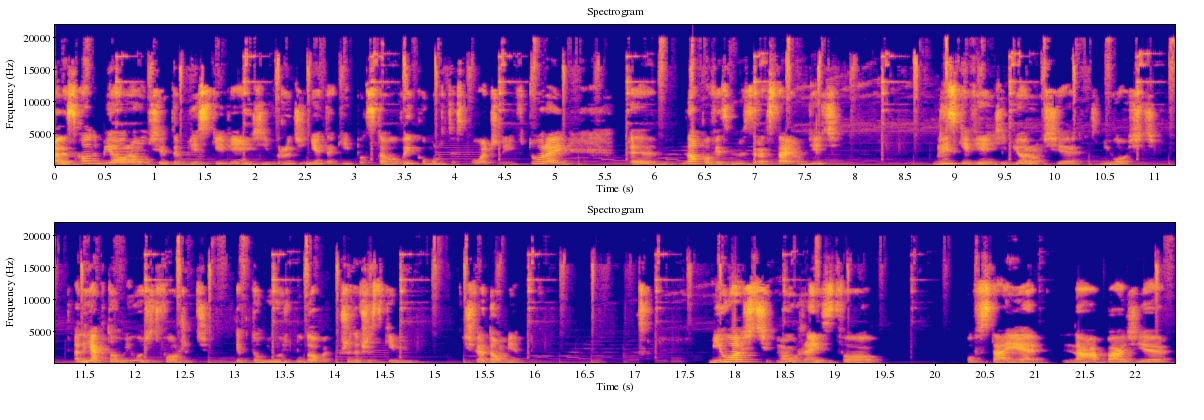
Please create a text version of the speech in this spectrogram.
Ale skąd biorą się te bliskie więzi w rodzinie, takiej podstawowej komórce społecznej, w której, no powiedzmy, wzrastają dzieci? Bliskie więzi biorą się z miłości. Ale jak tą miłość tworzyć? Jak tą miłość budować? Przede wszystkim świadomie. Miłość, małżeństwo powstaje na bazie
